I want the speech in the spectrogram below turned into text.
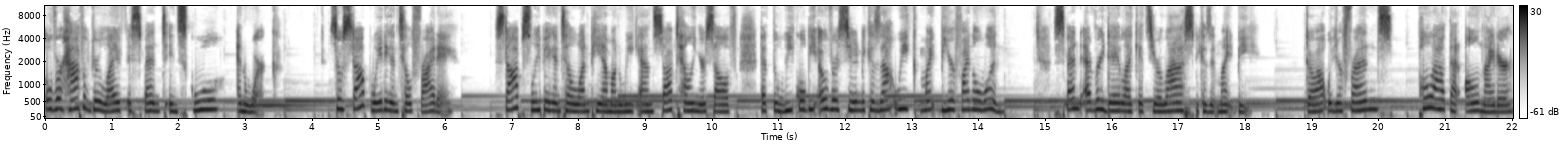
Over half of your life is spent in school and work. So stop waiting until Friday. Stop sleeping until 1 p.m. on weekends. Stop telling yourself that the week will be over soon because that week might be your final one. Spend every day like it's your last because it might be. Go out with your friends, pull out that all nighter,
